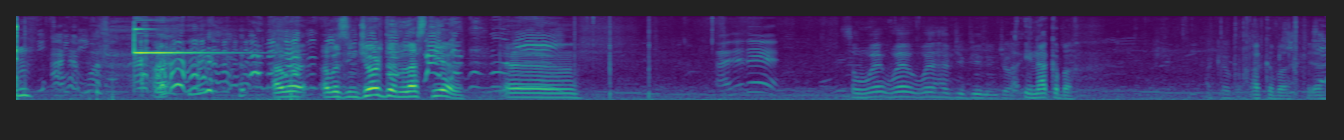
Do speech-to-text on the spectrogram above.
I, wa- I was in Jordan last year. Uh, So where, where, where have you been in Jordan? in Aqaba. Aqaba. Aqaba, yeah.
